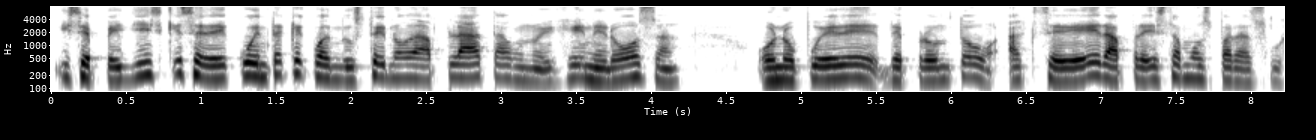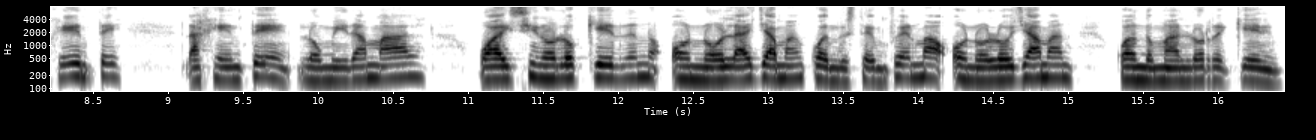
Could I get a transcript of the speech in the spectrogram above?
y se pellizque, se dé cuenta que cuando usted no da plata o no es generosa o no puede de pronto acceder a préstamos para su gente, la gente lo mira mal o ahí si no lo quieren o no la llaman cuando está enferma o no lo llaman cuando más lo requieren.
